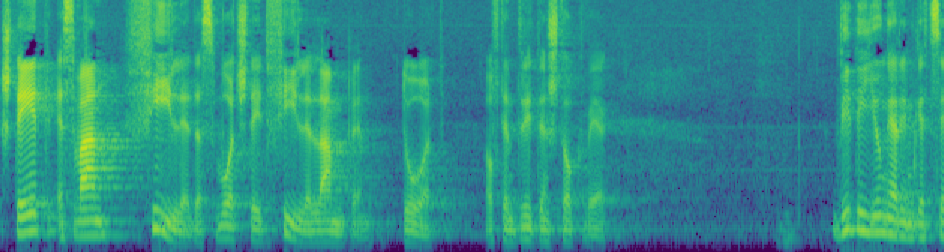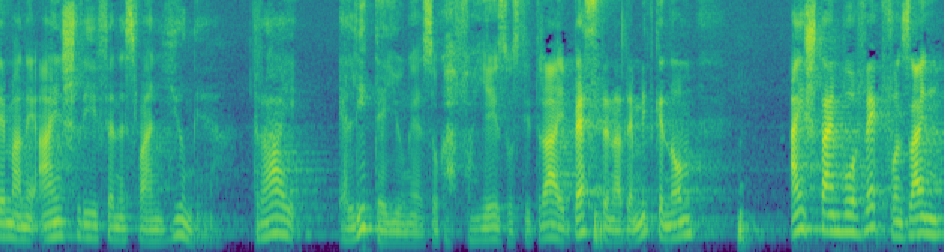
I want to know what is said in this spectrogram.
steht, es waren viele, das Wort steht viele Lampen dort auf dem dritten Stockwerk. Wie die Jünger im Gethsemane einschliefen, es waren Jünger, drei Elite-Jünger sogar von Jesus, die drei Besten hat er mitgenommen, ein Steinwurf weg von seinem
